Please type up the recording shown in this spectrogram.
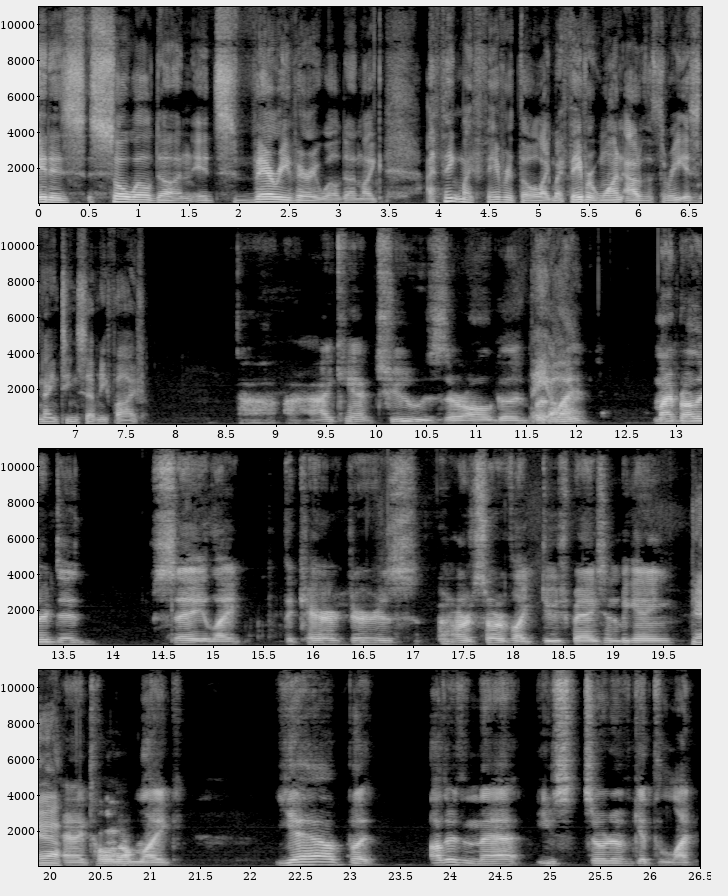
It is so well done. It's very, very well done. Like I think my favorite though, like my favorite one out of the three is nineteen seventy five. Ah, I can't choose. They're all good. They but are. like my brother did say like the characters are sort of like douchebags in the beginning. Yeah. And I told him like yeah, but other than that, you sort of get to like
